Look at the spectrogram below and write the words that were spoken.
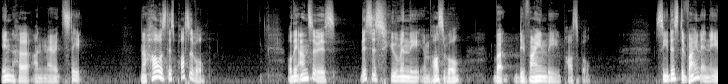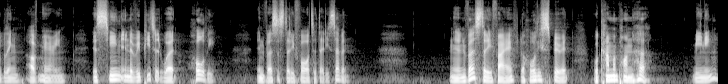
in her unmarried state. Now, how is this possible? Well, the answer is this is humanly impossible, but divinely possible. See, this divine enabling of Mary is seen in the repeated word holy in verses 34 to 37. And in verse 35, the Holy Spirit will come upon her, meaning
